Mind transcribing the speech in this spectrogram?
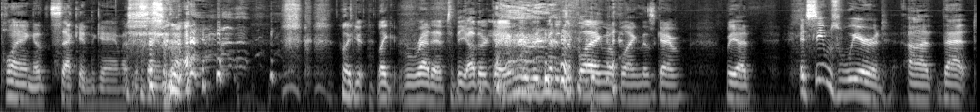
playing a second game at the same time. like like Reddit, the other game you've admitted to playing while playing this game. But yeah, it seems weird uh, that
